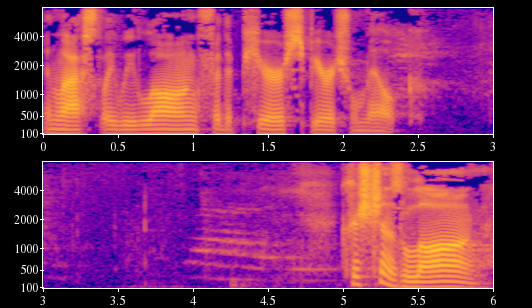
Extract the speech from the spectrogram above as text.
And lastly, we long for the pure spiritual milk. Christians long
